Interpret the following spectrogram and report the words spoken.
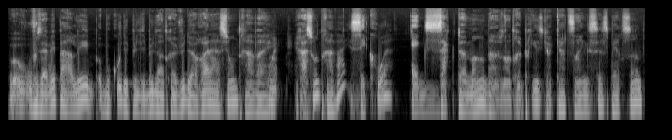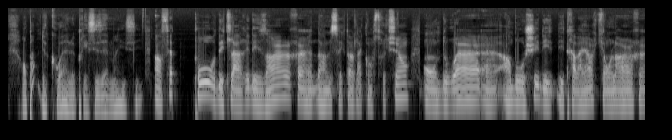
Vous avez parlé beaucoup depuis le début de l'entrevue de relations de travail. Oui. Relations de travail, c'est quoi exactement dans une entreprise qui a 4, 5, 6 personnes? On parle de quoi là, précisément ici? En fait, pour déclarer des heures euh, dans le secteur de la construction, on doit euh, embaucher des, des, travailleurs qui ont leur, euh,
